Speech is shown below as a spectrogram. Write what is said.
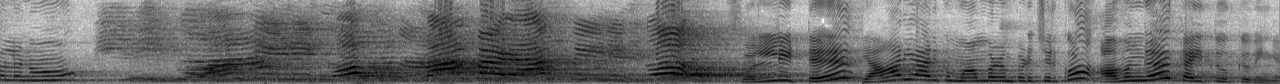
சொல்லணும்? சொல்லிட்டு யார் யாருக்கு மாம்பழம் பிடிச்சிருக்கோ அவங்க கை தூக்குவீங்க.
